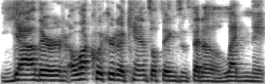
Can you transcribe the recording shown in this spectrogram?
Yeah, they're a lot quicker to cancel things instead of letting it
